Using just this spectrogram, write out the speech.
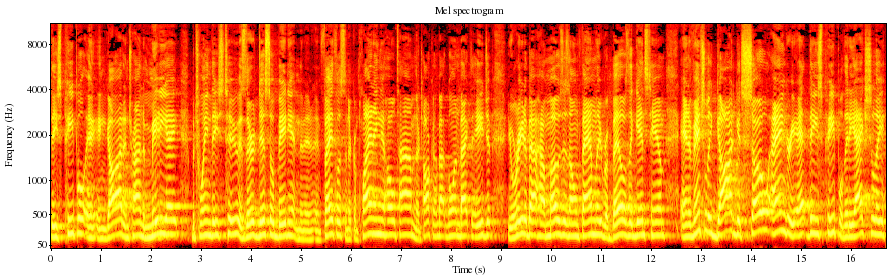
these people and, and, God and trying to mediate between these two as they're disobedient and, and, faithless and they're complaining the whole time and they're talking about going back to Egypt. You'll read about how Moses' own family rebels against him. And eventually, God gets so angry at these people that he actually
